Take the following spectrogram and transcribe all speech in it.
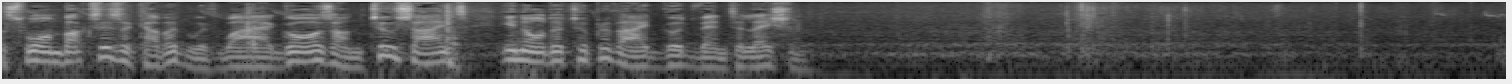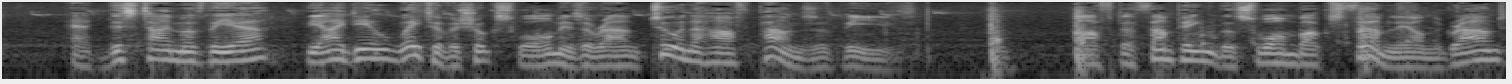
The swarm boxes are covered with wire gauze on two sides in order to provide good ventilation. At this time of the year, the ideal weight of a shook swarm is around two and a half pounds of bees. After thumping the swarm box firmly on the ground,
